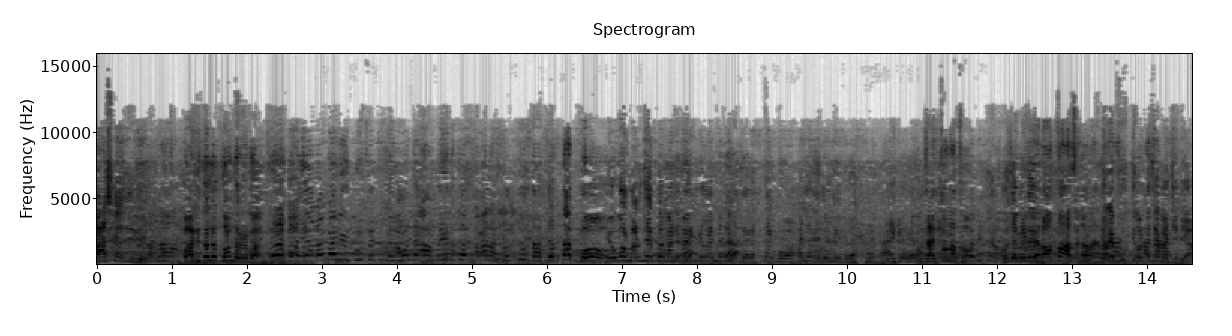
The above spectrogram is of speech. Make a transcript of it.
বাস কাজ দিবে বাসি তাহলে দোকান ধরে বা কেবল মারুদি একবার মানে বাইক গেলাম থাকবো হাইলা ধরে নিব যাইতো না তো ও যাবে রে এরাও তো আছে না আরে ফুর্তি হতেছে বাচ্চা দিয়া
